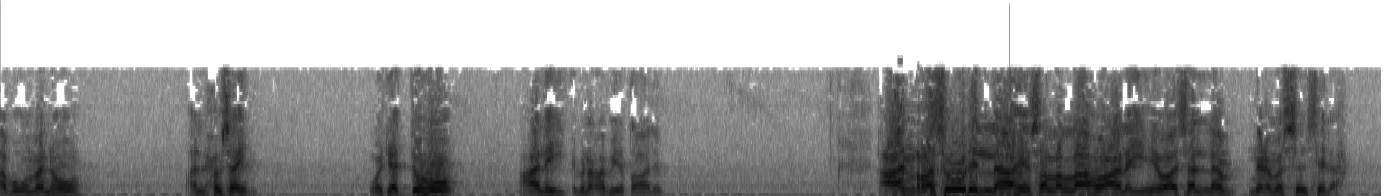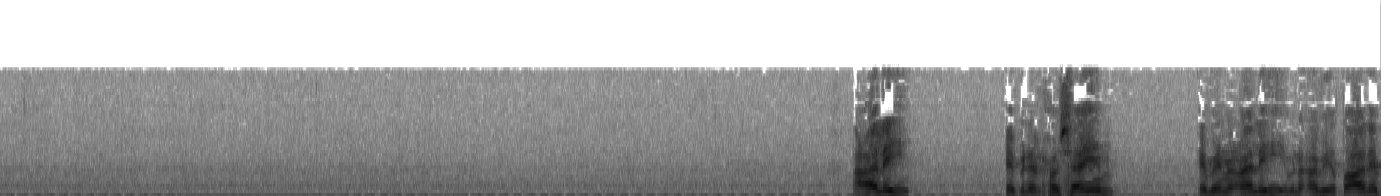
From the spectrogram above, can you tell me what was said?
أبوه من هو؟ الحسين وجده علي بن أبي طالب. عن رسول الله صلى الله عليه وسلم نعم السلسلة. علي ابن الحسين ابن علي بن أبي طالب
